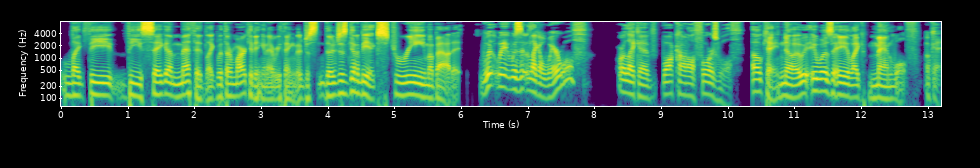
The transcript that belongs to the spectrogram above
like the the Sega method, like with their marketing and everything. They're just they're just going to be extreme about it. Wait, wait, was it like a werewolf? Or like a walk on all fours wolf? Okay, no, it, it was a like man wolf. Okay.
